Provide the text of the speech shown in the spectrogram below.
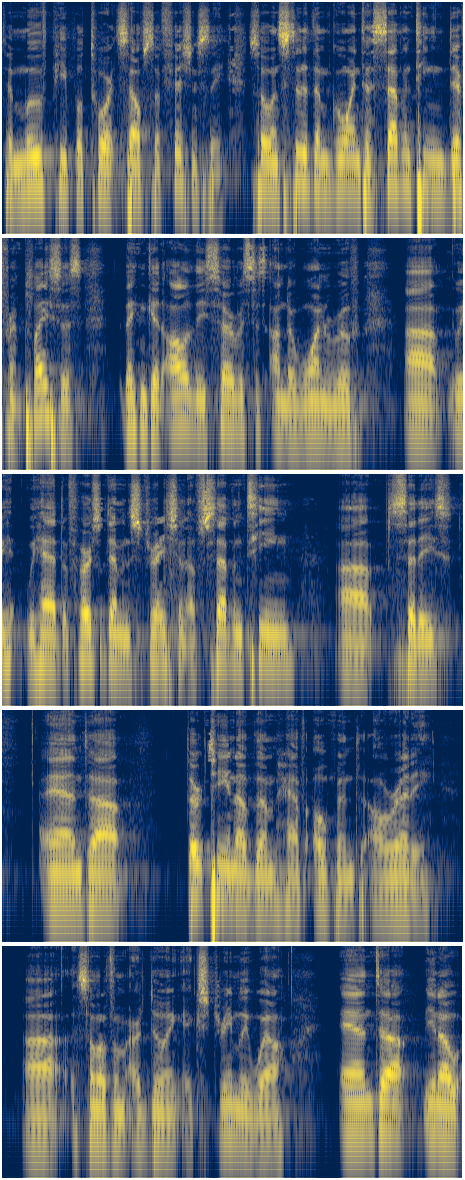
to move people towards self-sufficiency. So instead of them going to 17 different places, they can get all of these services under one roof. Uh, we, we had the first demonstration of 17 uh, cities, and uh, 13 of them have opened already. Uh, some of them are doing extremely well. And, uh, you know,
